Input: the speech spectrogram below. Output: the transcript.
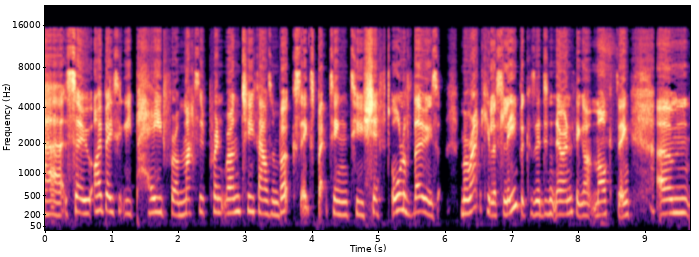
Uh, so I basically paid for a massive print run, 2,000 books, expecting to shift all of those miraculously because I didn't know anything about marketing. Um,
